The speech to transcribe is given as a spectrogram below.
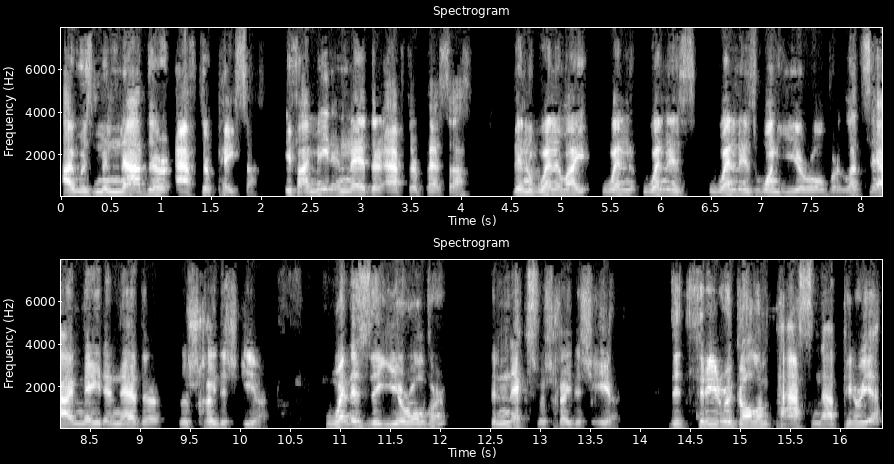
I was menader after Pesach. If I made a neder after Pesach, then when am I? When when is when is one year over? Let's say I made another Rosh Chodesh year. When is the year over? The next Rosh Chodesh year. Did three regolim pass in that period?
